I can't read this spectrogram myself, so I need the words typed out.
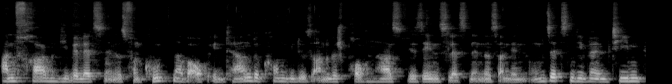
Anfragen, die wir letzten Endes von Kunden, aber auch intern bekommen, wie du es angesprochen hast. Wir sehen es letzten Endes an den Umsätzen, die wir im Team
